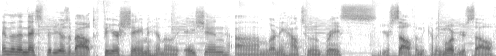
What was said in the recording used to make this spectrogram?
And then the next video is about fear, shame, and humiliation. Um, learning how to embrace yourself and becoming more of yourself.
